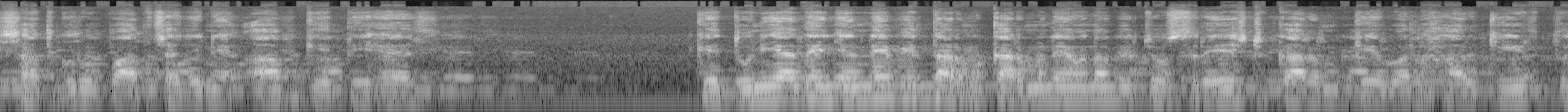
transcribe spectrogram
ਸਤਿਗੁਰੂ ਪਾਤਸ਼ਾਹ ਜੀ ਨੇ ਆਪ ਕੀਤੀ ਹੈ ਕਿ ਦੁਨੀਆ ਦੇ ਜਿੰਨੇ ਵੀ ਧਰਮ ਕਰਮ ਨੇ, ਉਹਨਾਂ ਵਿੱਚੋਂ ਸ੍ਰੇਸ਼ਟ ਕਰਮ ਕੇਵਲ ਹਰ ਕੀਰਤ,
